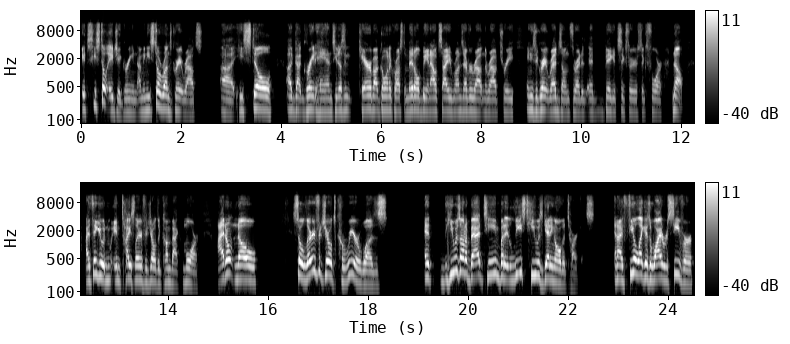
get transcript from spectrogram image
it's he's still AJ Green. I mean, he still runs great routes. Uh, he's still uh, got great hands. He doesn't care about going across the middle, being outside. He runs every route in the route tree, and he's a great red zone threat at, at big at six three or six four. No, I think it would entice Larry Fitzgerald to come back more. I don't know. So Larry Fitzgerald's career was, it, he was on a bad team, but at least he was getting all the targets. And I feel like as a wide receiver,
